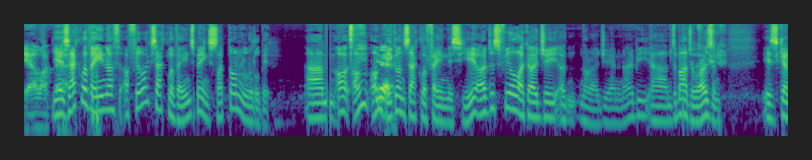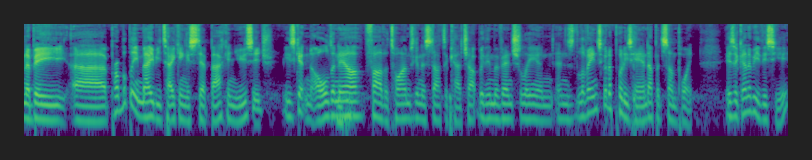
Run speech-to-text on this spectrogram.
Yeah, I like yeah, that. Zach LaVine. I, th- I, feel like Zach LaVine's being slept on a little bit. Um, I, am I'm yeah. big on Zach LaVine this year. I just feel like OG, uh, not OG Anunoby, um, DeMar DeRozan is going to be uh, probably maybe taking a step back in usage. He's getting older mm-hmm. now. Father Time's going to start to catch up with him eventually, and, and LaVine's got to put his hand up at some point. Is it going to be this year?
